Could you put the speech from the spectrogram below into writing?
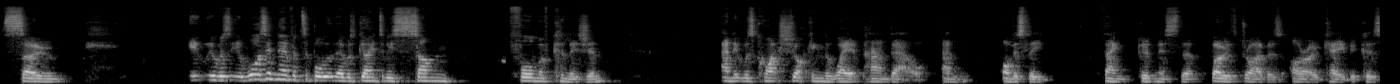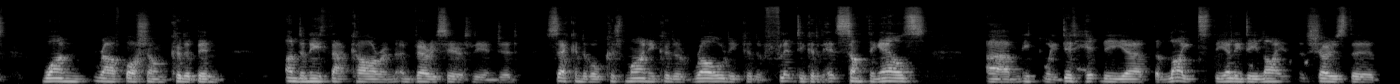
So it, it was it was inevitable that there was going to be some form of collision, and it was quite shocking the way it panned out. And obviously, thank goodness that both drivers are okay because one, Ralph Boschung could have been underneath that car and, and very seriously injured. Second of all, Kush Maini could have rolled, he could have flipped, he could have hit something else. Um, he, well, he did hit the uh, the light, the LED light that shows the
